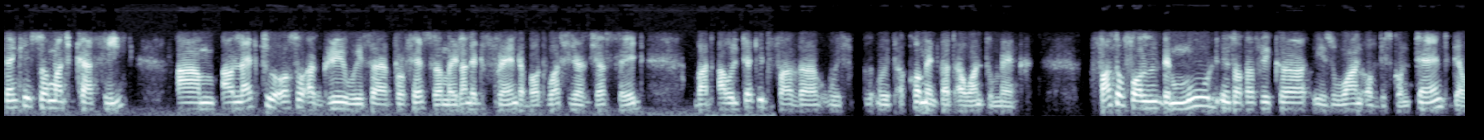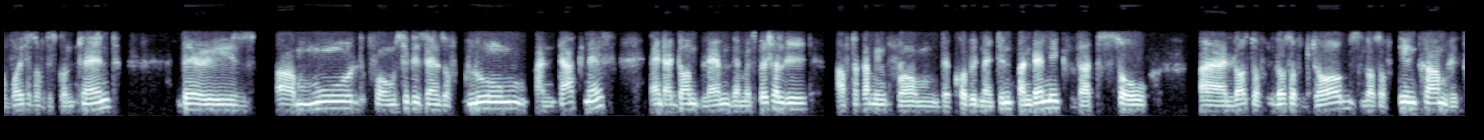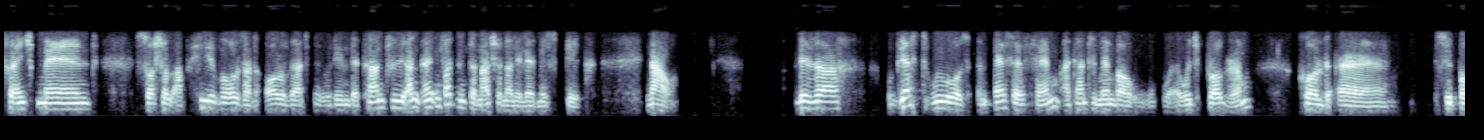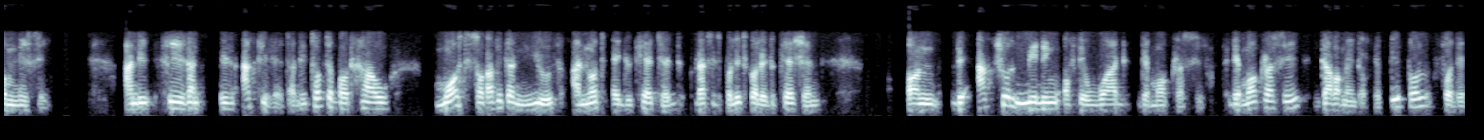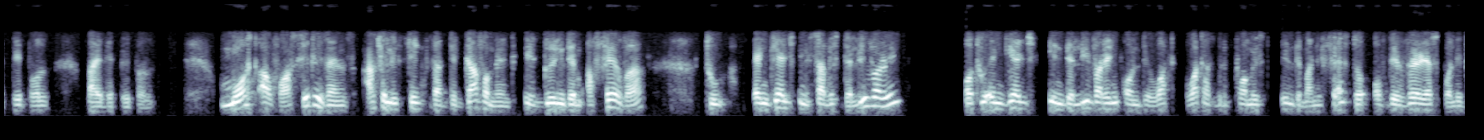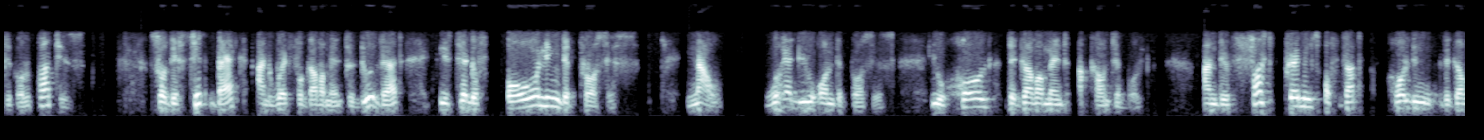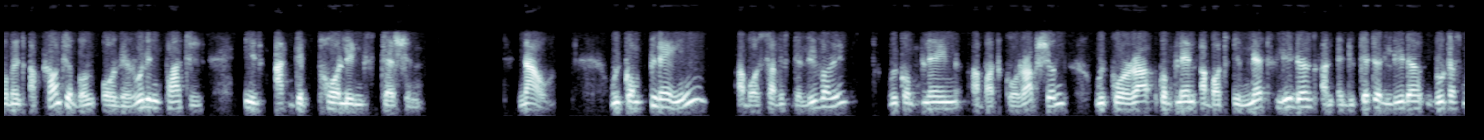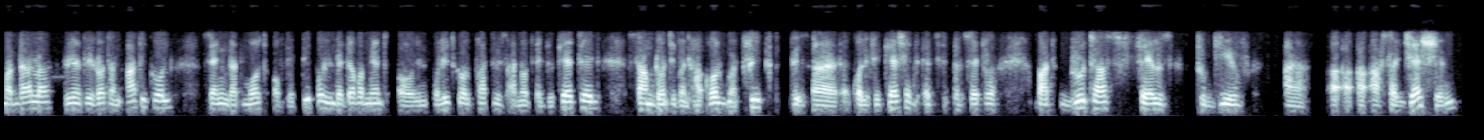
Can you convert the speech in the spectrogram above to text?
Thank you so much, Kathy. Um, I would like to also agree with uh, Professor, my learned friend, about what he has just said, but I will take it further with, with a comment that I want to make. First of all, the mood in South Africa is one of discontent. There are voices of discontent. There is a mood from citizens of gloom and darkness, and I don't blame them, especially after coming from the COVID-19 pandemic that saw uh, of loss of jobs, loss of income, retrenchment, social upheavals and all of that within the country and, in fact internationally, let me speak. Now, there's a guest who was an SAFM, I can't remember which program, called uh, Sipho Mnisi. And he, he's an he's activist, and he talked about how most South African youth are not educated, that is political education, on the actual meaning of the word democracy. Democracy, government of the people, for the people, by the people most of our citizens actually think that the government is doing them a favor to engage in service delivery or to engage in delivering on the what, what has been promised in the manifesto of the various political parties. So they sit back and wait for government to do that instead of owning the process. Now, where do you own the process? You hold the government accountable. And the first premise of that holding the government accountable or the ruling party is at the polling station. Now, we complain about service delivery, we complain about corruption, we complain about inept leaders and educated leaders. Brutus Malada recently wrote an article saying that most of the people in the government or in political parties are not educated. Some don't even hold matric uh, qualifications, etc., etc. But Brutus fails to give a, a, a suggestion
